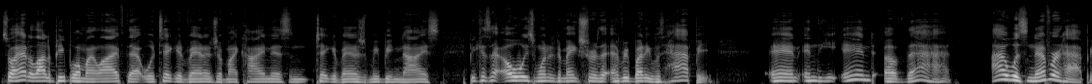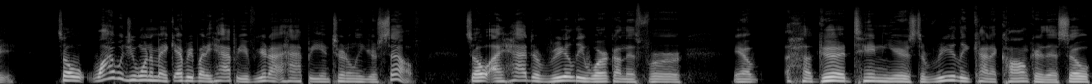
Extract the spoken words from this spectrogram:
So I had a lot of people in my life that would take advantage of my kindness and take advantage of me being nice because I always wanted to make sure that everybody was happy. And in the end of that, I was never happy. So why would you want to make everybody happy if you're not happy internally yourself? So I had to really work on this for, you know, a good 10 years to really kind of conquer this. So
